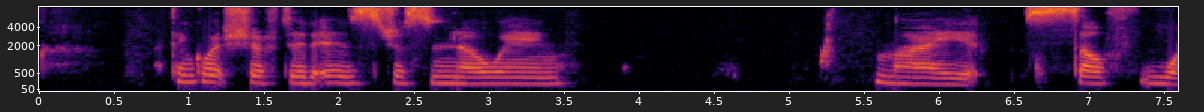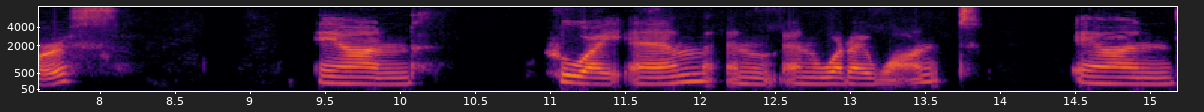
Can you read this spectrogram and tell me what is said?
I think what shifted is just knowing my self worth and who I am and, and what I want and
